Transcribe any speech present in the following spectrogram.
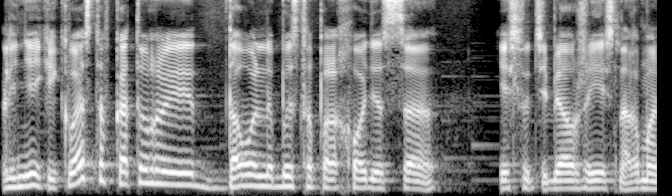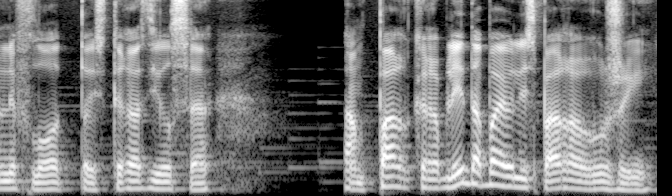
линейки квестов, которые довольно быстро проходятся, если у тебя уже есть нормальный флот, то есть ты разделся. Там пару кораблей добавились, пару оружий.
